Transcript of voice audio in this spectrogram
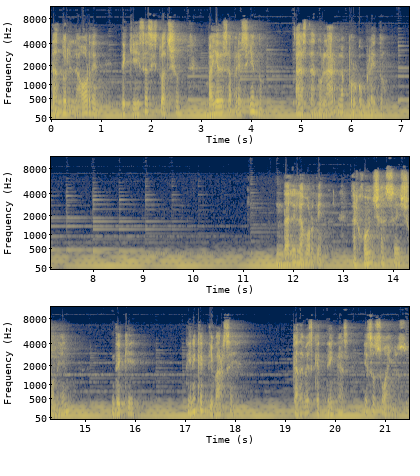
dándole la orden de que esa situación vaya desapareciendo hasta anularla por completo. Dale la orden al Honsha Seshonen de que tiene que activarse cada vez que tengas esos sueños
